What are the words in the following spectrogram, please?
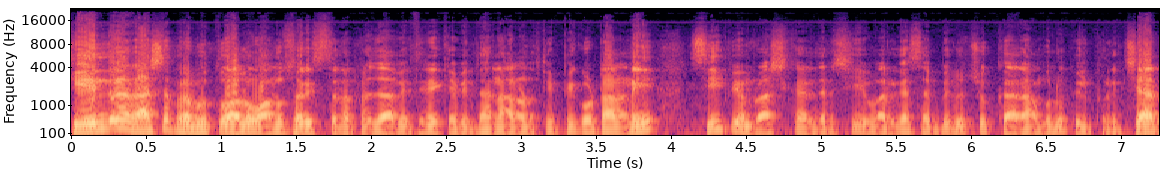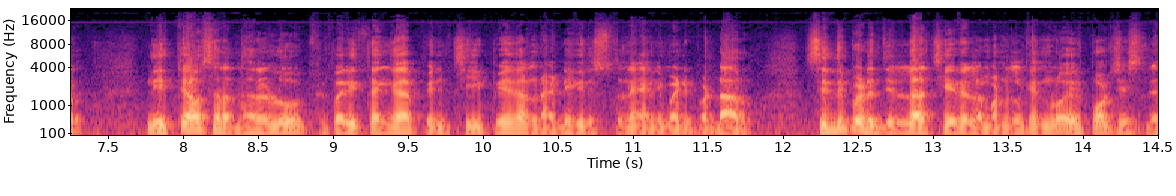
కేంద్ర రాష్ట్ర ప్రభుత్వాలు అనుసరిస్తున్న ప్రజా వ్యతిరేక విధానాలను తిప్పికొట్టాలని సిపిఎం రాష్ట్ర కార్యదర్శి వర్గ సభ్యులు చుక్కారాములు పిలుపునిచ్చారు. నిత్యావసర ధరలు విపరీతంగా పెంచి పేదల నడ్డి విరుస్తున్నాయని మండిపడ్డారు. సిద్దిపేట జిల్లా చీరెల మండల కేంద్రంలో ఏర్పాటు చేసిన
